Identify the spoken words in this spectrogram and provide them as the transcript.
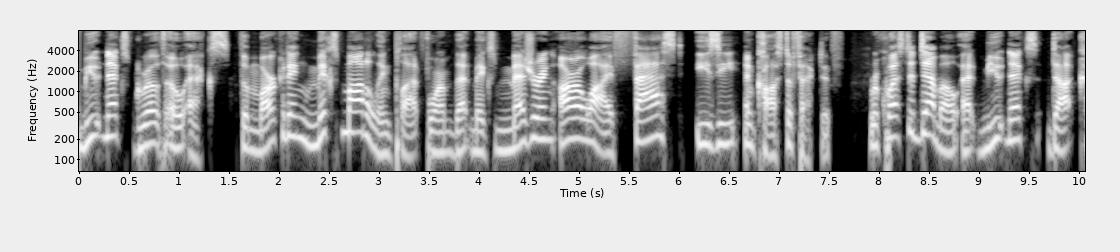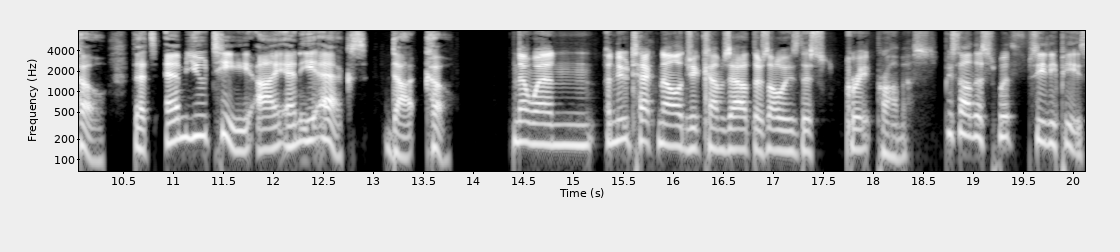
Mutinex Growth OS, the marketing mix modeling platform that makes measuring ROI fast, easy, and cost effective. Request a demo at mutinex.co. That's M U T I N E X.co. Now, when a new technology comes out, there's always this great promise. We saw this with CDPs.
